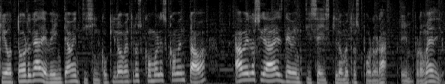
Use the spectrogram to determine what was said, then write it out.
que otorga de 20 a 25 kilómetros como les comentaba a velocidades de 26 kilómetros por hora en promedio.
